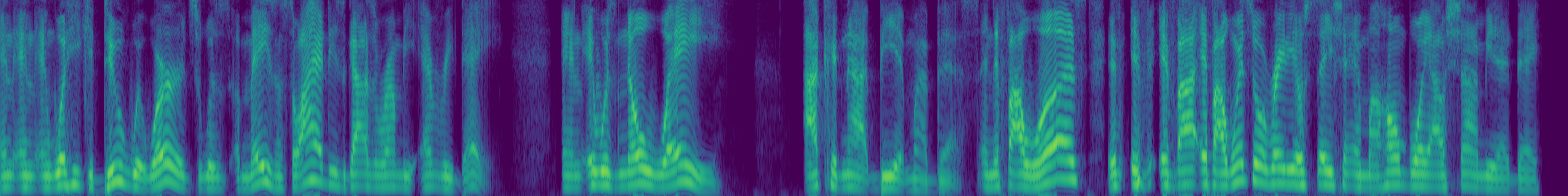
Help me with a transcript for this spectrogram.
and and and what he could do with words was amazing. So I had these guys around me every day, and it was no way I could not be at my best. And if I was, if if if I if I went to a radio station and my homeboy outshined me that day,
